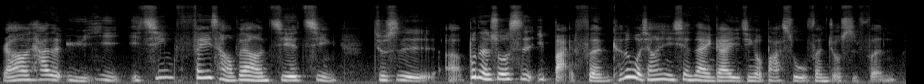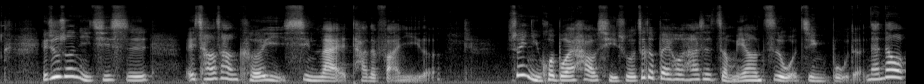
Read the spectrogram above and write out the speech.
然后它的语义已经非常非常接近，就是呃不能说是一百分，可是我相信现在应该已经有八十五分、九十分。也就是说，你其实。诶，常常可以信赖他的翻译了，所以你会不会好奇说，这个背后他是怎么样自我进步的？难道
